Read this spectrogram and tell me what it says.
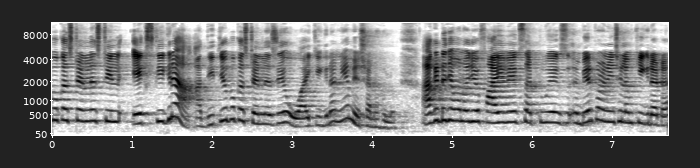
প্রকার স্টেনলেস স্টিল এক্স কিগ্রা আর দ্বিতীয় প্রকার স্টেনলেস স্টিল ওয়াই কিগ্রা নিয়ে মেশানো হলো। আগেটা যেমন ওই যে ফাইভ এক্স আর টু এক্স বের করে নিয়েছিলাম কিগ্রাটা,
